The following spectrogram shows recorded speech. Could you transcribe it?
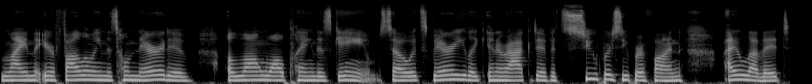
line that you're following, this whole narrative along while playing this game. So it's very like interactive. It's super super fun. I love it.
